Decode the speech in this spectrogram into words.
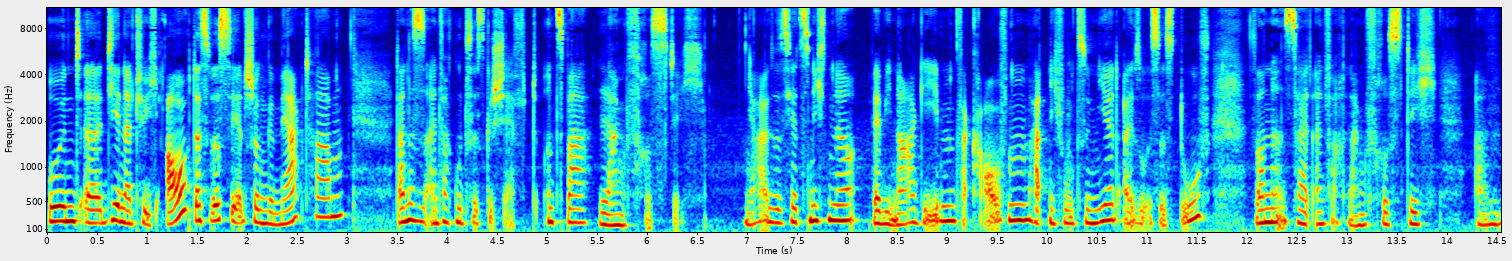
und äh, dir natürlich auch, das wirst du jetzt schon gemerkt haben. Dann ist es einfach gut fürs Geschäft und zwar langfristig. Ja, also es ist jetzt nicht nur Webinar geben, verkaufen, hat nicht funktioniert, also ist es doof, sondern es zahlt einfach langfristig ähm,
